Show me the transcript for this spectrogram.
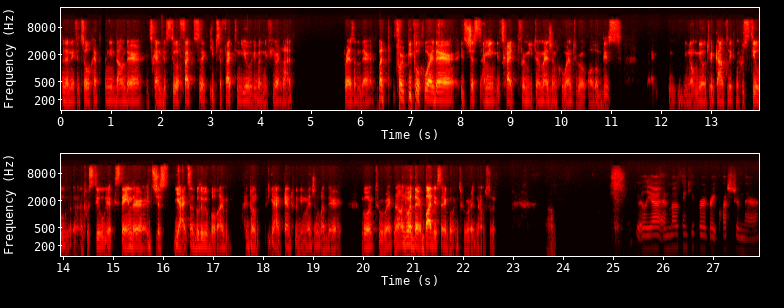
and then if it's all happening down there it's kind of still affects it keeps affecting you even if you're not present there. But for people who are there it's just i mean it's hard for me to imagine who went through all of this you know military conflict and who still and who still like staying there it's just yeah it's unbelievable i'm i don't yeah i can't really imagine what they're going through right now and what their bodies are going through right now so um. thank you illia and mo thank you for a great question there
